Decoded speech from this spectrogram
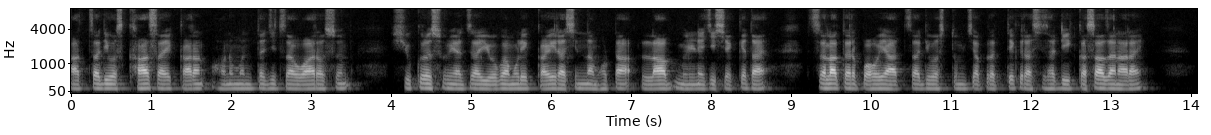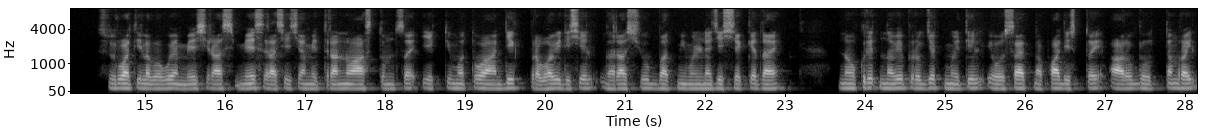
आजचा दिवस खास आहे कारण हनुमंतजीचा वार असून शुक्र सूर्याच्या योगामुळे काही राशींना मोठा लाभ मिळण्याची शक्यता आहे. चला तर पाहूया आजचा दिवस तुमच्या प्रत्येक राशीसाठी कसा जाणार आहे. सुरुवातीला बघूया मेष राशी मेष राशीच्या मित्रांनो आज तुमचं एकटिमत्व अधिक प्रभावी दिसेल. घरात शुभ बातमी मिळण्याची शक्यता आहे. नोकरीत नवे प्रोजेक्ट मिळतील. व्यवसायात नफा दिसतोय. आरोग्य उत्तम राहील.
